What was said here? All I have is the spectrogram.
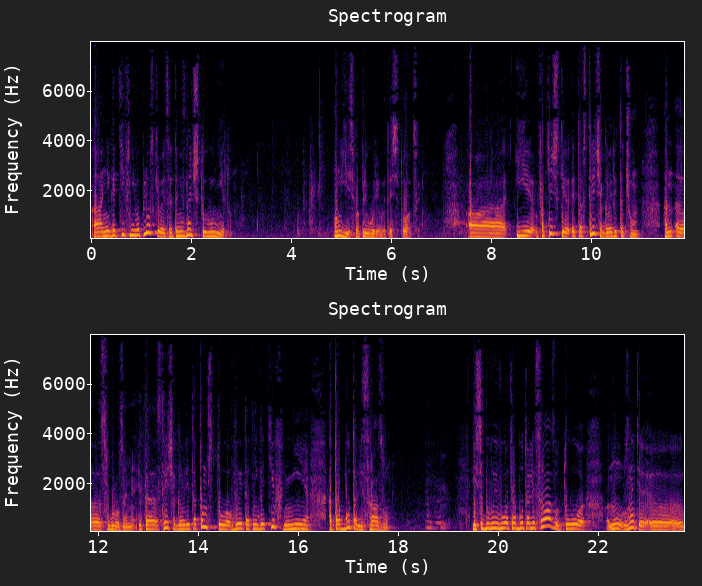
а, негатив не выплескивается, это не значит, что его нету. Он есть в априори в этой ситуации. А, И фактически эта встреча говорит о чем? Э, с угрозами. Эта встреча говорит о том, что вы этот негатив не отработали сразу. Если бы вы его отработали сразу, то, ну, знаете, э,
